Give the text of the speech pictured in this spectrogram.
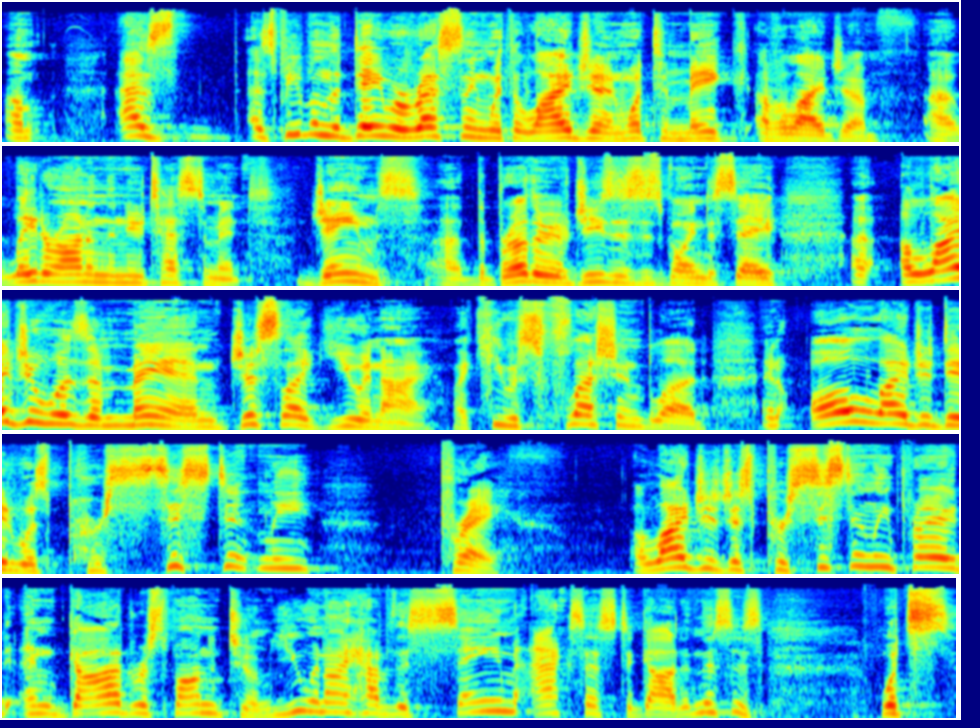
Um, as, as people in the day were wrestling with Elijah and what to make of Elijah, uh, later on in the New Testament, James, uh, the brother of Jesus, is going to say uh, Elijah was a man just like you and I. Like he was flesh and blood. And all Elijah did was persistently pray. Elijah just persistently prayed and God responded to him. You and I have the same access to God. And this is what's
